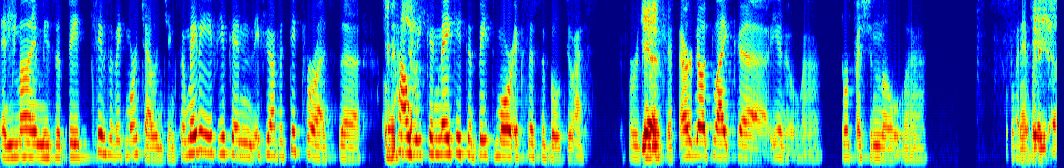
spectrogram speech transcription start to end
and mime is a bit seems a bit more challenging. So maybe if you can, if you have a tip for us uh, of yeah, how yeah. we can make it a bit more accessible to us for yeah. those that are not like uh, you know uh, professional uh, whatever. Yeah, yeah.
